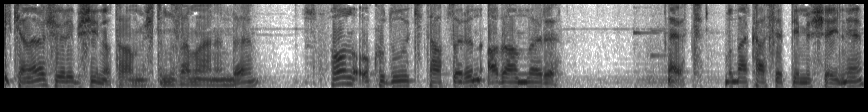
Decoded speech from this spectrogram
bir kenara şöyle bir şey not almıştım zamanında. Son okuduğu kitapların adamları. Evet, bundan kastettiğimiz şey ne?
